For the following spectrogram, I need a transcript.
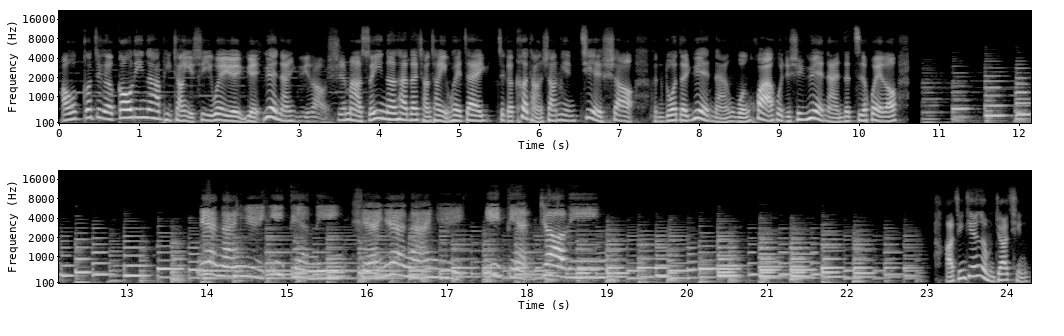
好，哥，这个高丽呢，他平常也是一位越越越南语老师嘛，所以呢，他呢常常也会在这个课堂上面介绍很多的越南文化或者是越南的智慧喽。越南语一点零，学越南语一点就灵。好，今天呢，我们就要请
